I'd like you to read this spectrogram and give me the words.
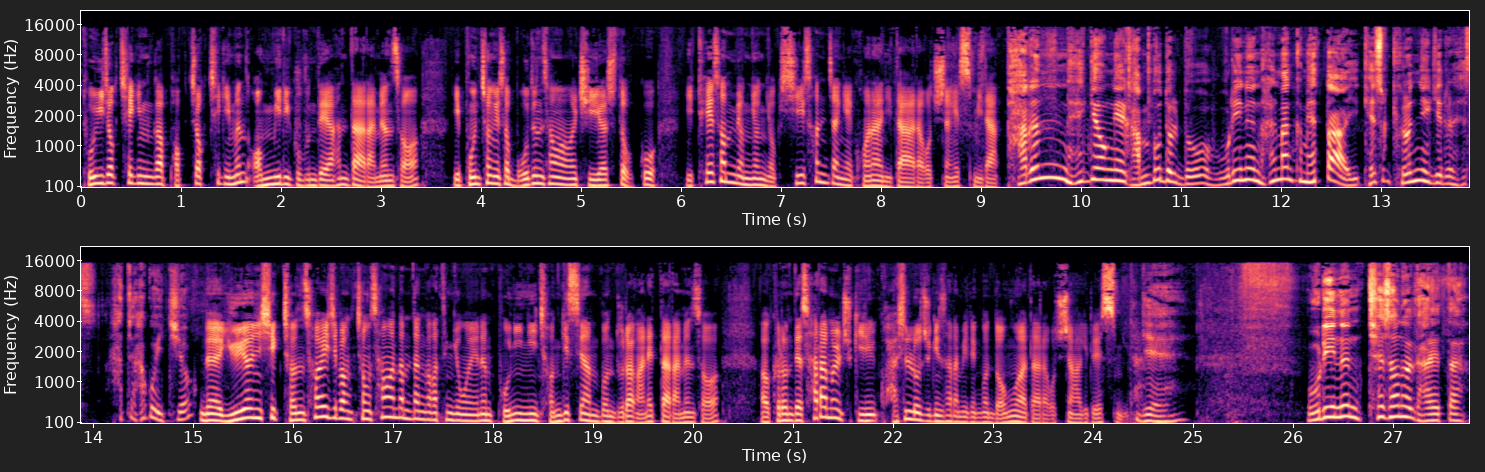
도의적 책임과 법적 책임은 엄밀히 구분돼야 한다라면서 이 본청에서 모든 상황을 지휘할 수도 없고 이 퇴선 명령 역시 선장의 권한이다라고 주장했습니다. 다른 해경의 간부들도 우리는 할 만큼 했다. 계속 그런 얘기를 했, 하고 있죠. 네, 유현식 전 서해지방청 상황 담당과 같은 경우에는 본인이 전기세 한번 누락 안 했다라면서 어, 그런데 사람을 죽인 과실로 죽인 사람이 된 건 너무하다라고 주장하기도 했습니다. 예. 우리는 최선을 다했다.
